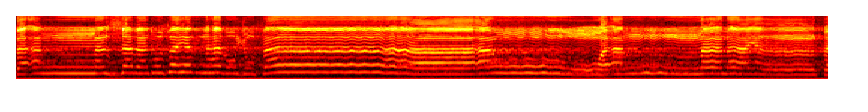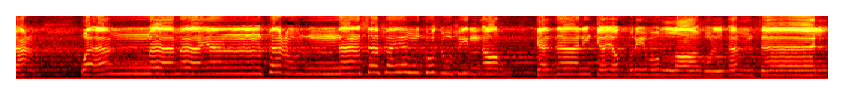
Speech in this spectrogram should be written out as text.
فأما الزبد فيذهب جفاء وأما ما ينفع وأما ما ينفع الناس فيمكث في الأرض كذلك يضرب الله الأمثال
